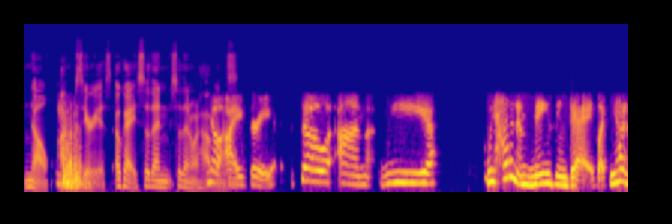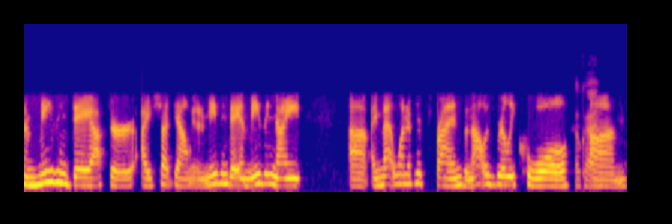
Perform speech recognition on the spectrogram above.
no i'm serious okay so then so then what happens No, I agree. So um, we we had an amazing day. Like we had an amazing day after I shut down. We had an amazing day, amazing night. Uh, I met one of his friends, and that was really cool. Okay. Um,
